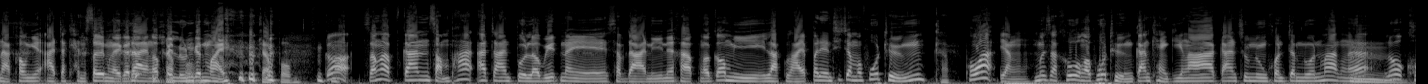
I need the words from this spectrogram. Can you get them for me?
หนักๆเข้าเงี้ยอาจจะ cancel อะไรก็ได้ก็ไปลุ้นกันใหม่ ครับผม ก็สำหรับการสัมภาษณ์อาจารย์ปุรวิทย์ในสัปดาห์นี้นะครับ แล้วก็มีหลากหลายประเด็นที่จะมาพูดถึงครับเพราะว่าอย่างเมื่อสักครู่เราพูดถึงการแข่งกีฬาการชุมนุมคนจำนวนมากนะอืมโรคโค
